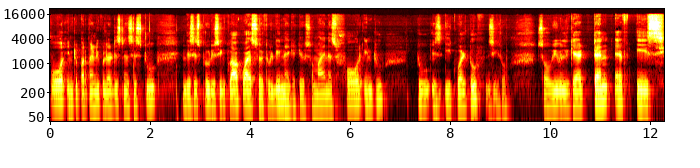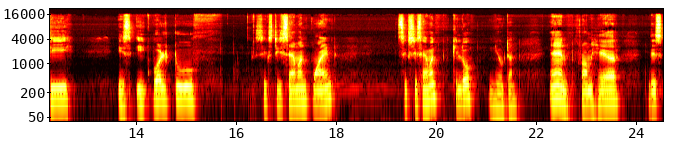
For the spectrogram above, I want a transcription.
4 into perpendicular distance is 2 and this is producing clockwise so it will be negative. So minus 4 into 2 is equal to 0. So we will get 10 FAC is equal to 67.67 kilo Newton and from here this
